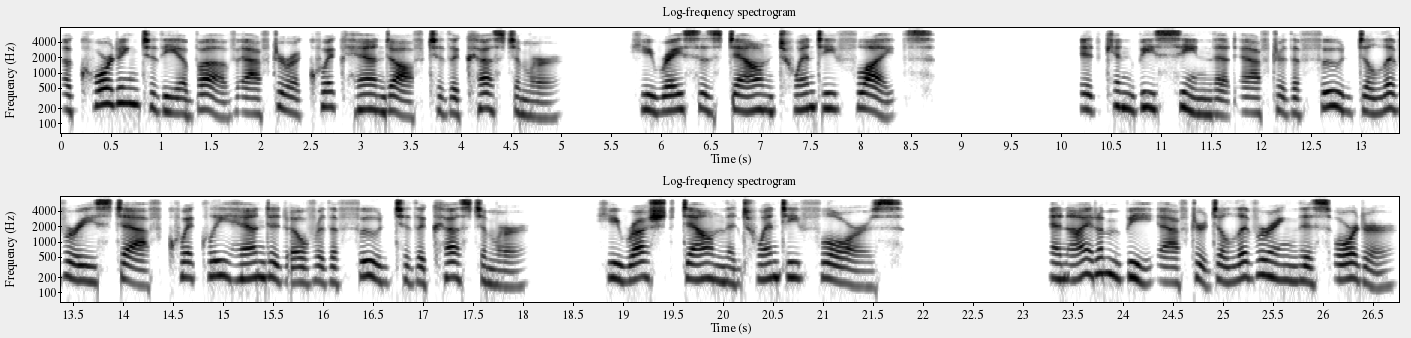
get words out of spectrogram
According to the above after a quick handoff to the customer, he races down 20 flights. It can be seen that after the food delivery staff quickly handed over the food to the customer, he rushed down the 20 floors. An item B after delivering this order,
